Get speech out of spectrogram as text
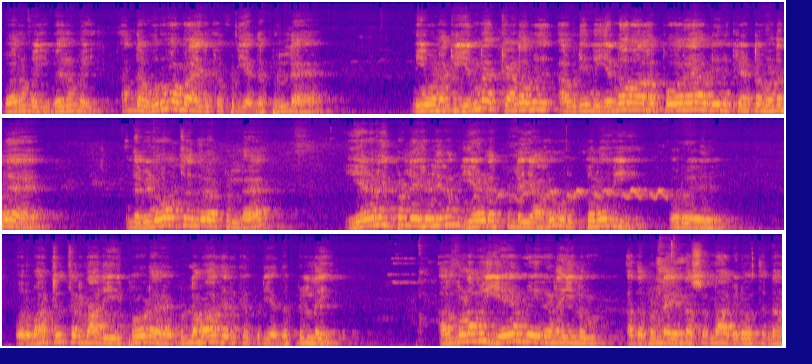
வறுமை வெறுமை அந்த உருவமாக இருக்கக்கூடிய அந்த பிள்ளை நீ உனக்கு என்ன கனவு அப்படின்னு என்னவாக போகிற அப்படின்னு கேட்ட உடனே இந்த வினோத்துங்கிற பிள்ளை ஏழை பிள்ளைகளிலும் ஏழை பிள்ளையாக ஒரு பிறவி ஒரு ஒரு மாற்றுத்திறனாளியை போல குள்ளமாக இருக்கக்கூடிய அந்த பிள்ளை அவ்வளவு ஏழ்மை நிலையிலும் அந்த பிள்ளை என்ன சொன்னா வினோத்துனா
